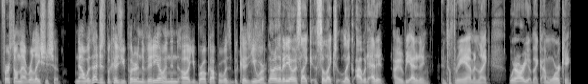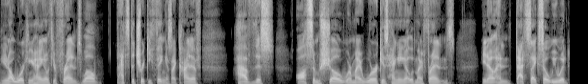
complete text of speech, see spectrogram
First on that relationship. Now, was that just because you put her in the video and then oh you broke up, or was it because you were No, in the video, it's like so. Like, like I would edit. I would be editing until three a.m. and like, where are you? I'm like, I'm working. You're not working. You're hanging out with your friends. Well, that's the tricky thing. Is I kind of have this awesome show where my work is hanging out with my friends. You know, and that's like so we would,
